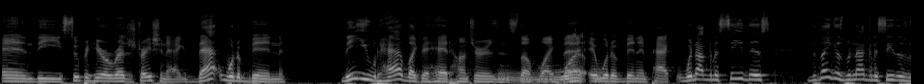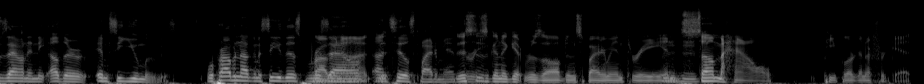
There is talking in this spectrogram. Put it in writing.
and the Superhero Registration Act, that would have been. Then you would have like the headhunters and stuff like that. It would have been impact. We're not going to see this. The thing is, we're not going to see this resound in the other MCU movies. We're probably not going to see this Probably resound not. Th- until Spider Man. this is gonna get resolved in Spider-Man Three, and Mhm. somehow people are gonna forget,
